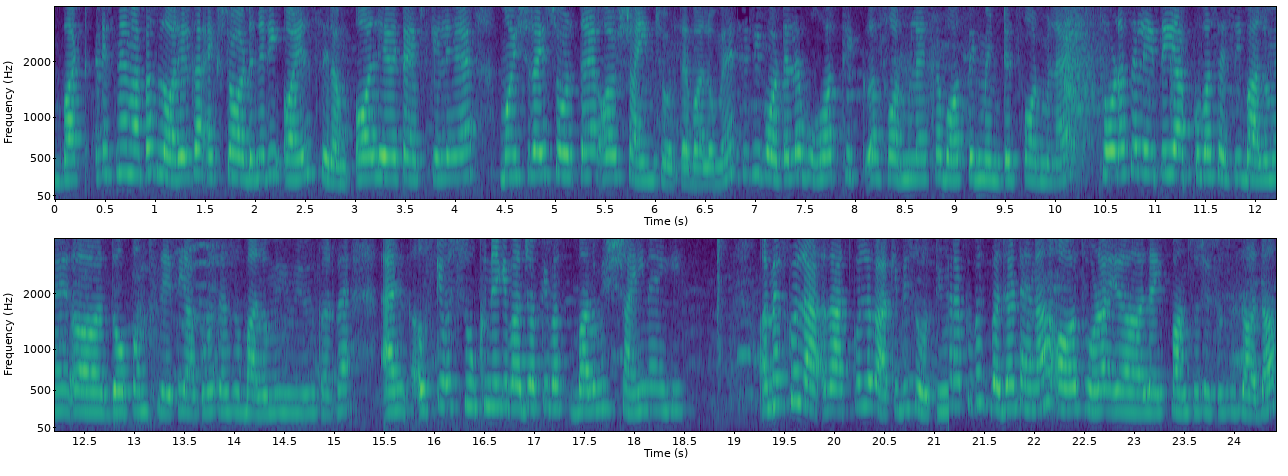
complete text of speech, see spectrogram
बट बट इसमें हमारे पास लॉरियल का extraordinary oil serum all hair types के लिए है. मॉइस्चराइज छोड़ता है और शाइन छोड़ता है बालों में. ऐसी बॉटल है. बहुत थिक फॉर्मूला है इसका. बहुत पिगमेंटेड फॉर्मूला है. थोड़ा सा लेते ही आपको बस ऐसे बालों में दो पंप्स लेते ही आपको बस ऐसे बालों में यू यू कर रहा है. एंड उसके बाद सूखने के बाद जो आपके बालों में शाइन आएगी और मैं इसको रात को लगा के भी सोती हूँ। आपके पास बजट है ना और थोड़ा लाइक पाँच सौ से ज़्यादा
